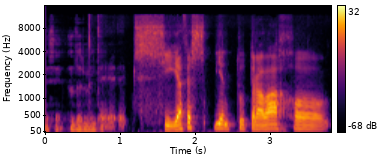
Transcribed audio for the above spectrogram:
Sí, sí, totalmente. Eh, si haces bien tu trabajo,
